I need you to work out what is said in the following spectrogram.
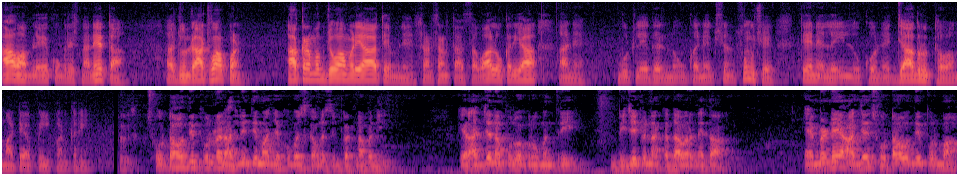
આ મામલે કોંગ્રેસના નેતા. અર્જુન રાઠવા પણ આક્રમક જોવા મળ્યા, તેમણે સણસણતા સવાલો કર્યા અને બુટલેગરનું કનેક્શન શું છે તેને લઈ લોકોને જાગૃત થવા માટે અપીલ પણ કરી. છોટાઉદેપુરના રાજનીતિમાં જે ખૂબ જ કમનસીબ ઘટના બની કે રાજ્યના પૂર્વ ગૃહમંત્રી, બીજેપીના કદાવર નેતા, એમણે આજે છોટાઉદેપુરમાં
